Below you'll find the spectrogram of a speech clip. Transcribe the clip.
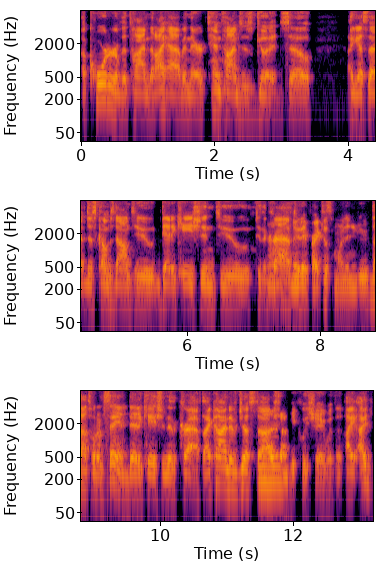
a quarter of the time that I have, and they're ten times as good. So I guess that just comes down to dedication to to the craft. Maybe they practice more than you do. That's what I'm saying. Dedication to the craft. I kind of just uh, be cliche with it. I,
